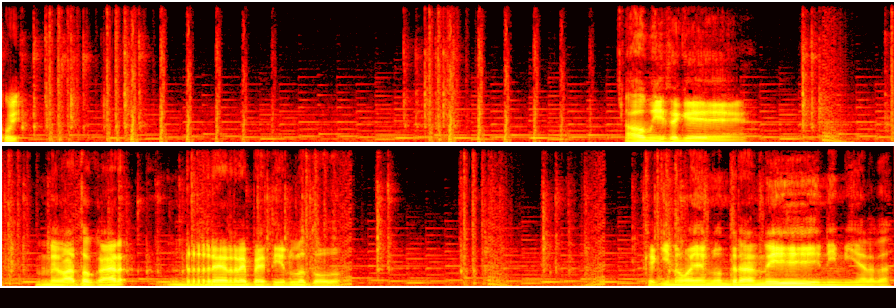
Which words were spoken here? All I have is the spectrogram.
Uy. Me dice que me va a tocar re repetirlo todo. Que aquí no voy a encontrar ni, ni mierda.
